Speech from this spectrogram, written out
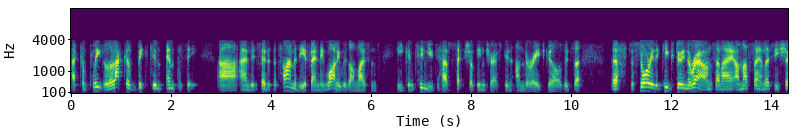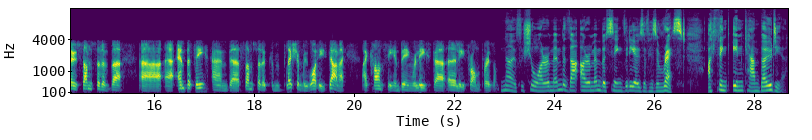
a complete lack of victim empathy. Uh, and it said at the time of the offending, while he was on license, he continued to have sexual interest in underage girls. It's a uh, it's a story that keeps doing the rounds, and I, I must say, unless he shows some sort of uh, uh, uh empathy and uh, some sort of completion with what he's done, I, I can't see him being released uh, early from prison. No, for sure. I remember that. I remember seeing videos of his arrest, I think in Cambodia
